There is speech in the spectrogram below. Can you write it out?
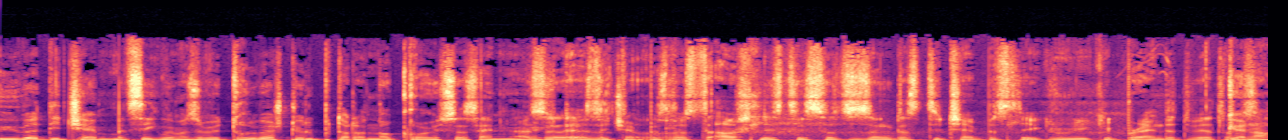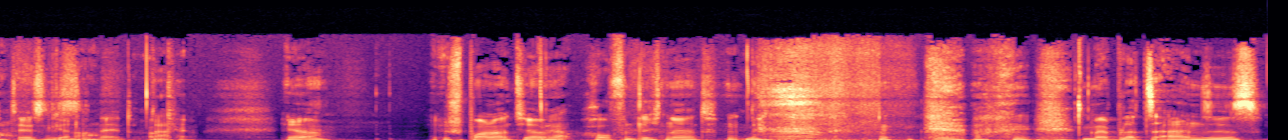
über die Champions League, wenn man so drüber stülpt oder noch größer sein Also, möchte als also die Champions League. was ausschließt, ist sozusagen, dass die Champions League regebrandet wird. Genau, Also, das ist genau. nicht. Okay. Ja, spannend, ja. Ja. Hoffentlich nicht. mein Platz 1 ist,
